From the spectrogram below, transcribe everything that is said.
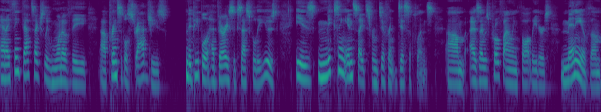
And I think that's actually one of the uh, principal strategies that people have very successfully used is mixing insights from different disciplines. Um, as I was profiling thought leaders, many of them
